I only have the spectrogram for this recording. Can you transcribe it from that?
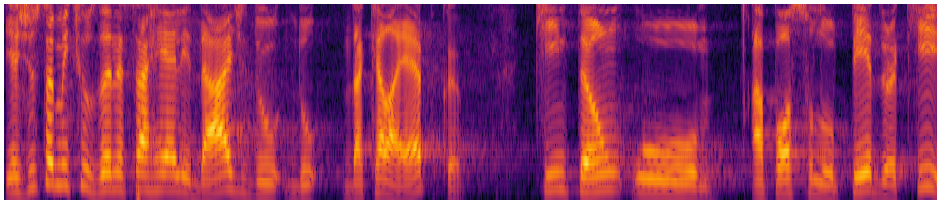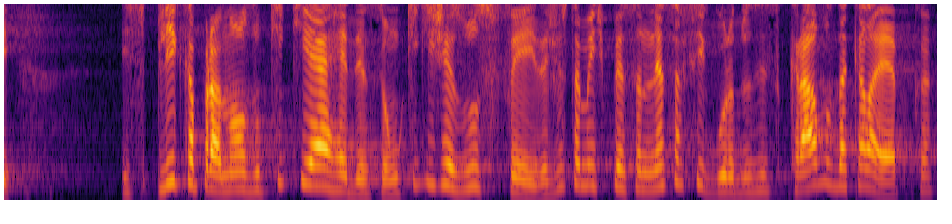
E é justamente usando essa realidade do, do, daquela época que, então, o apóstolo Pedro aqui explica para nós o que, que é a redenção, o que, que Jesus fez. É justamente pensando nessa figura dos escravos daquela época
